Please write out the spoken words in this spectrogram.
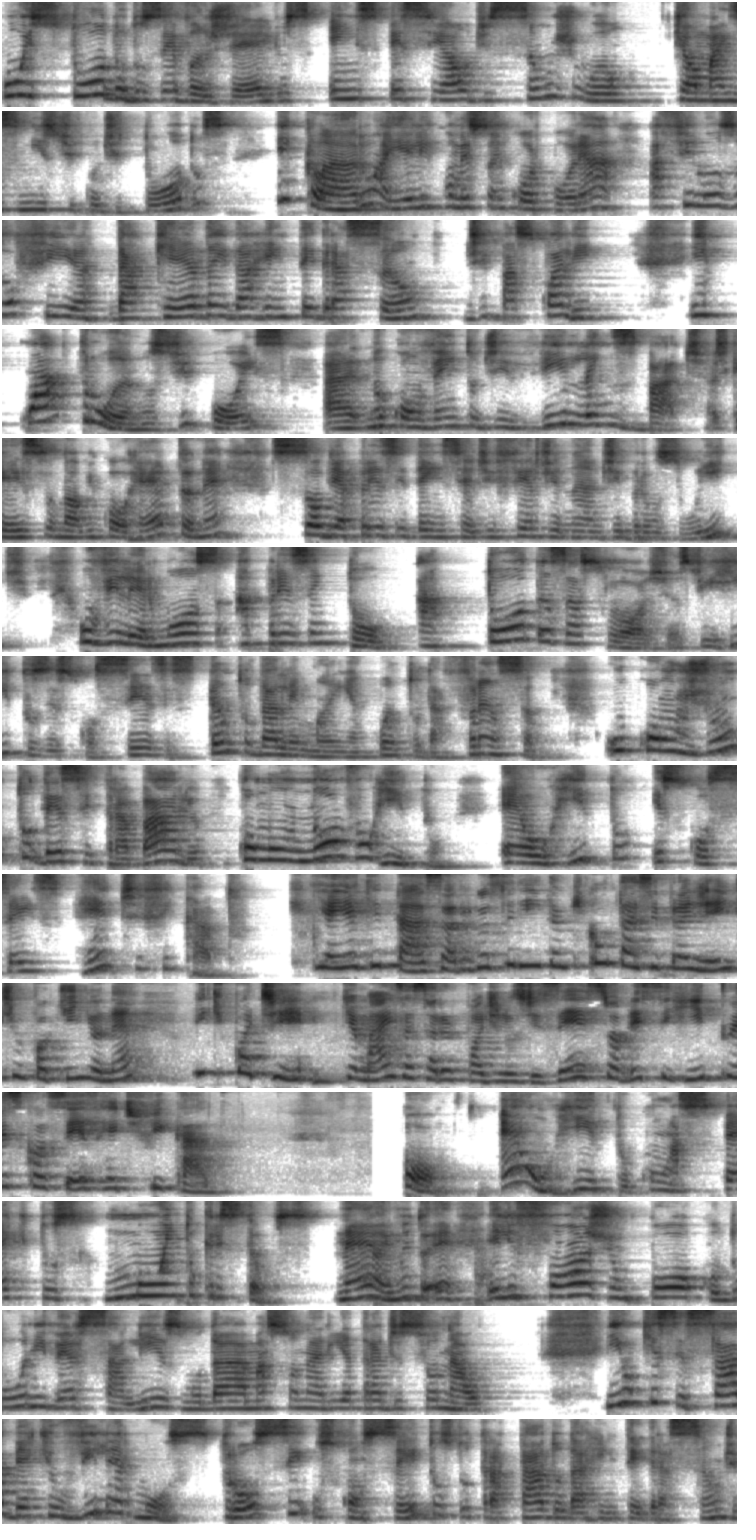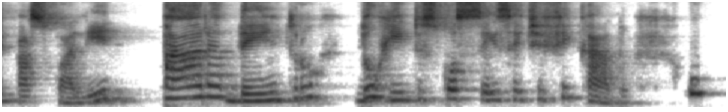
o estudo dos evangelhos, em especial de São João, que é o mais místico de todos, e claro, aí ele começou a incorporar a filosofia da queda e da reintegração de Pasquali. E quatro anos depois, no convento de Willensbach, acho que é esse o nome correto, né? Sob a presidência de Ferdinand de Brunswick, o Villermoz apresentou a todas as lojas de ritos escoceses, tanto da Alemanha quanto da França, o conjunto desse trabalho como um novo rito. É o rito escocês retificado. E aí aqui tá, Sora, eu gostaria então que contasse pra gente um pouquinho, né? O que, pode, que mais a senhora pode nos dizer sobre esse rito escocês retificado? Bom, é um rito com aspectos muito cristãos. Né? É muito, é, ele foge um pouco do universalismo da maçonaria tradicional. E o que se sabe é que o Villermoz trouxe os conceitos do Tratado da Reintegração de Pasquali para dentro do rito escocês retificado.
